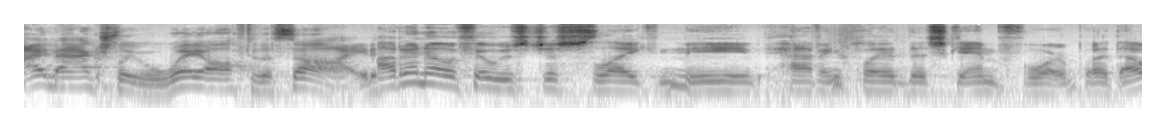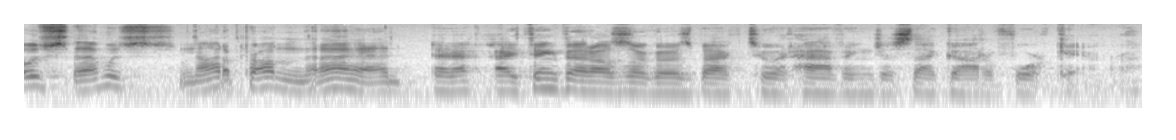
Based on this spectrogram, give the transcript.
I'm actually way off to the side. I don't know if it was just like me having played this game before, but that was that was not a problem that I had. And I I think that also goes back to it having just that God of War camera.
